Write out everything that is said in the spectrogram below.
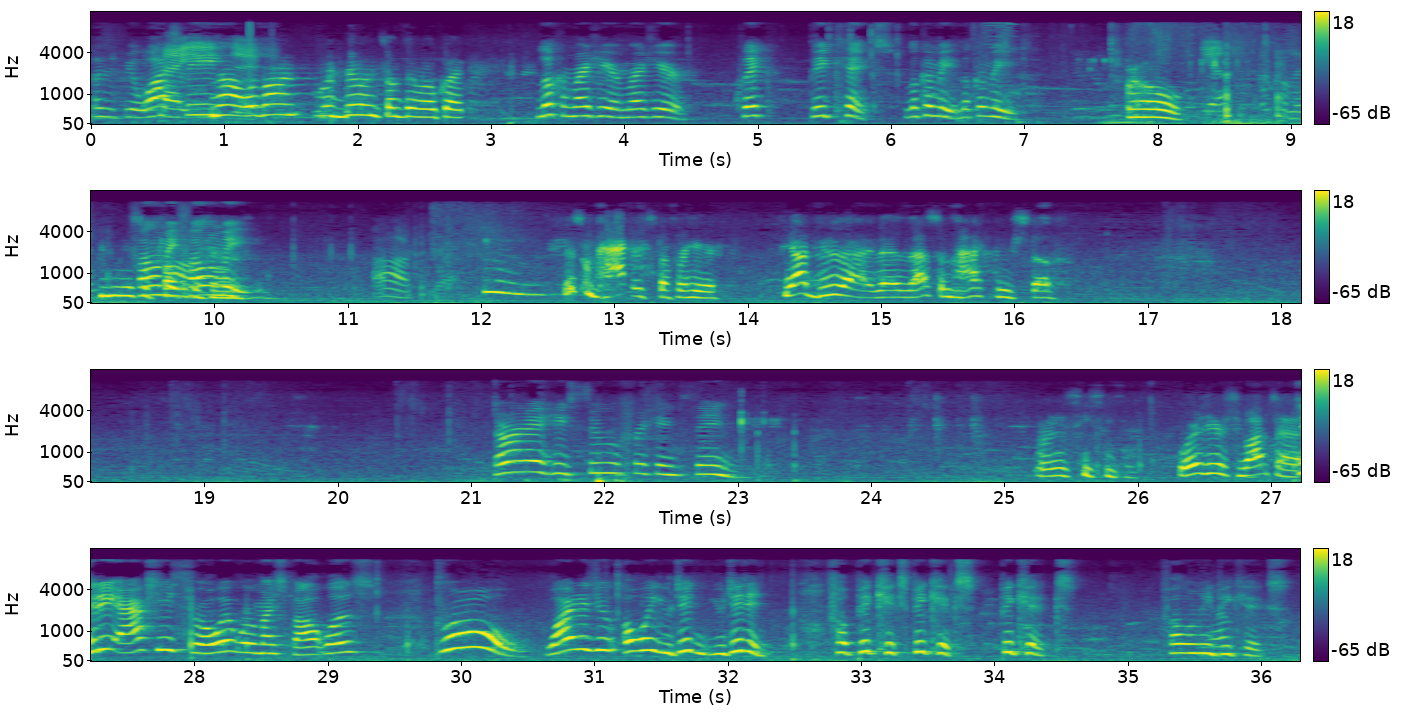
Cause if you watch Okay. me, No, we're going. We're doing something real quick, look, I'm right here. I'm right here. Quick, big kicks. Look at me. Look at me. bro. Yeah, I'm coming. Me Follow me. supply Follow me. Ah, There's some hacker stuff right here. If y'all do that, then that's some hacker stuff. Darn it, he threw a freaking thing. Let me see something. Where's your spots at? Did he actually throw it where my spot was? Bro, why did you? Oh wait, you didn't. You didn't. Oh, big kicks, big kicks, big kicks. Follow me, big kicks.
